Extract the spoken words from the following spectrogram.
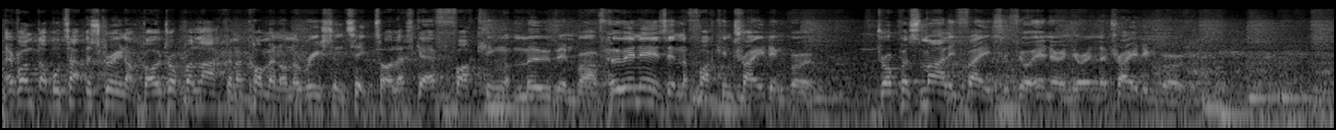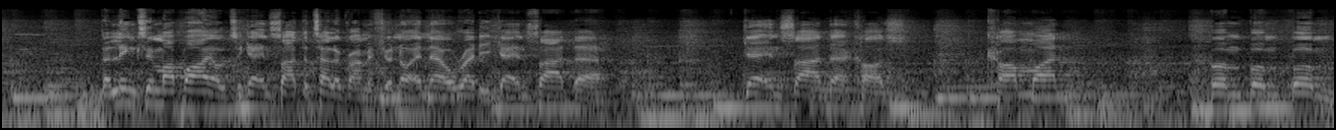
Everyone double tap the screen up. Go drop a like and a comment on the recent TikTok. Let's get a fucking moving, bruv. Who in is in the fucking trading group? Drop a smiley face if you're in and you're in the trading group. The link's in my bio to get inside the Telegram. If you're not in there already, get inside there. Get inside there, cuz. Come on. Boom, boom, boom.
